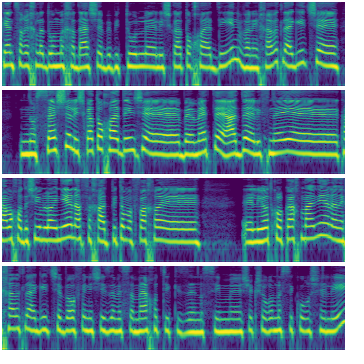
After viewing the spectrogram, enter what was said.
כן צריך לדון מחדש בביטול אה, לשכת עורכי הדין, ואני חייבת להגיד שנושא של לשכת עורכי הדין, שבאמת אה, עד אה, לפני כמה חודשים לא עניין אף אחד, פתאום הפך להיות כל כך מעניין, אני חייבת להגיד שבאופן אישי זה משמח אותי, כי זה נושאים שקשורים לסיקור שלי.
